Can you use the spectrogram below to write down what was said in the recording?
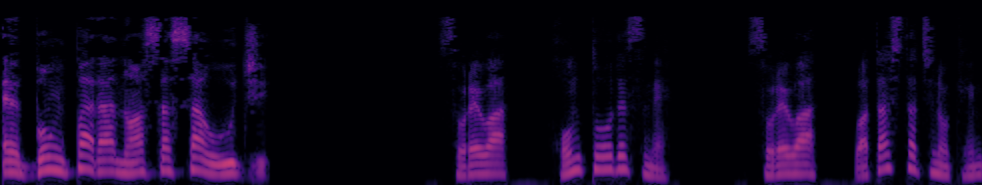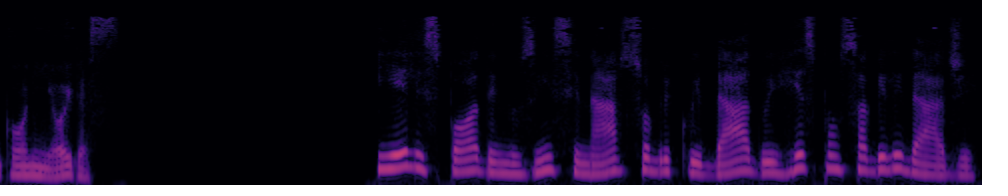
É bom para a nossa saúde. それは、本当ですね。それは、私たちの健康に良いです。E eles podem nos ensinar sobre cuidado e responsabilidade.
